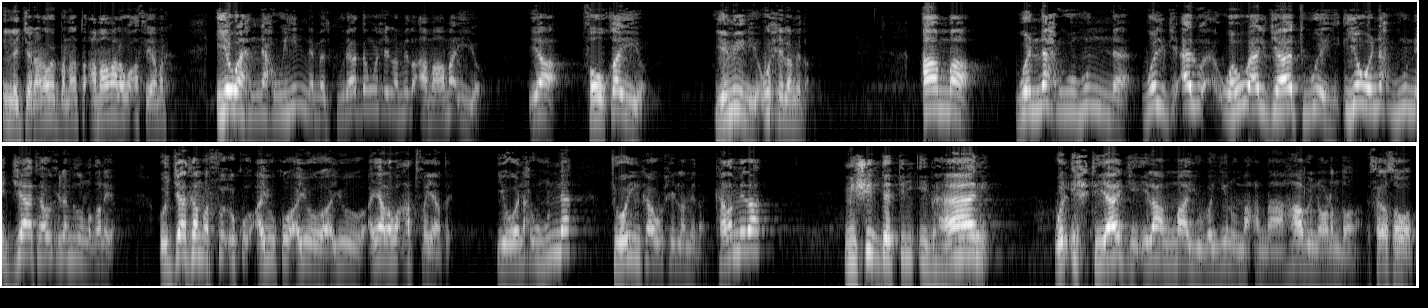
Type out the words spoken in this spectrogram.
In la jaraana way banaanta amaama lagu cadfaya marka. Iyo wa naxwihina madkuuraadan wixii lamida amaama iyo ya fawqa iyo yamiin iyo wixii lamida ama wanaxwuhuna wahuwa aljihaatu weyi iyo wanaxwuhuna jihaadka wixii la mid noqonaya oo jihaadka marfuuc ayaa lagu cadfaya de iyo wanaxwuhuna jihooyinkaa wixii lamida kala mid a min shidat libhaami wlixtiyaaji ilaa maa yubayinu macnaaha baynu odhan doonaa isaga soo wado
